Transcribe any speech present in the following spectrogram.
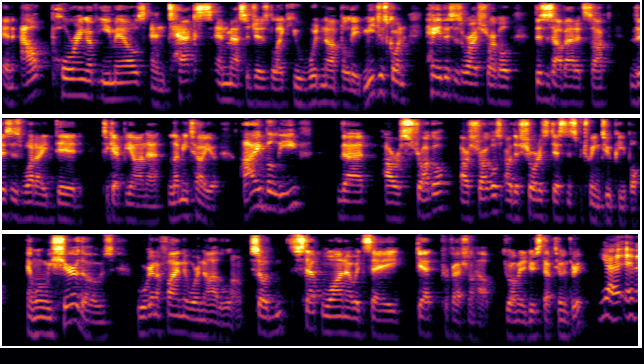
an outpouring of emails and texts and messages like you would not believe. Me just going, Hey, this is where I struggled. This is how bad it sucked. This is what I did to get beyond that. Let me tell you, I believe that our struggle, our struggles are the shortest distance between two people. And when we share those, we're going to find that we're not alone. So step one, I would say get professional help. Do you want me to do step two and three? Yeah. And,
